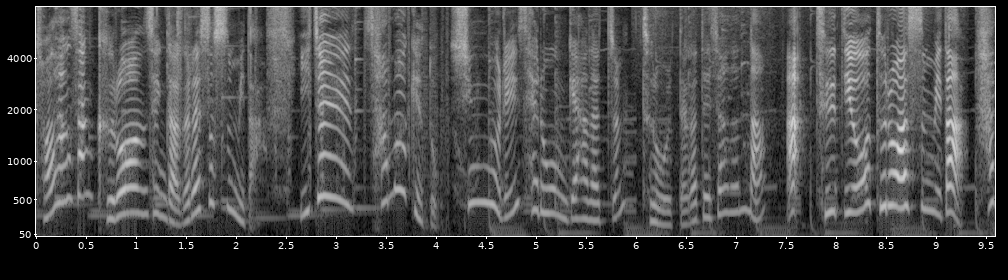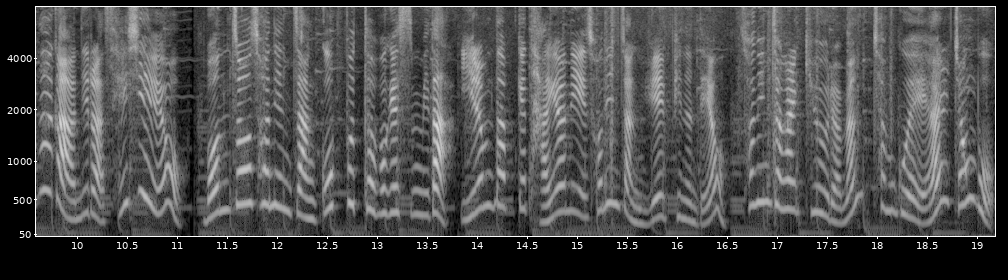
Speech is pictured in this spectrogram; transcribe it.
전 항상 그런 생각을 했었습니다. 이제 사막에도 식물이 새로운 게 하나쯤 들어올 때가 되지 않았나? 아, 드디어 들어왔습니다. 하나가 아니라 셋이에요. 먼저 선인장 꽃부터 보겠습니다. 이름답게 당연히 선인장 위에 피는데요. 선인장을 키우려면 참고해야 할 정보.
